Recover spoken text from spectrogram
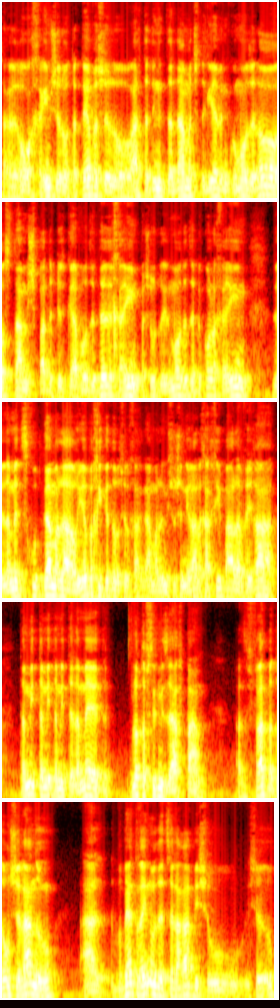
האורח החיים שלו, את הטבע שלו, אל תדין את אדם עד שתגיע למקומו, זה לא סתם משפט בפרקי אבות, זה דרך חיים, פשוט ללמוד את זה בכל החיים, ללמד זכות גם על האויב הכי גדול שלך, גם על מישהו שנראה לך הכי בעל עבירה, תמיד תמיד תמיד תלמד, לא תפסיד מזה אף פעם. אז בפרט בדור שלנו, באמת ראינו את זה אצל הרבי, שהוא, שהוא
